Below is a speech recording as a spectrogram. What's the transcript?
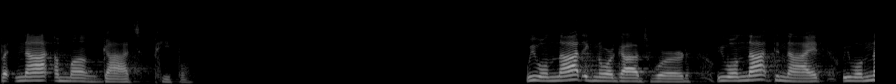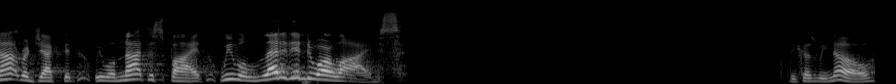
but not among God's people. We will not ignore God's word. We will not deny it. We will not reject it. We will not despise it. We will let it into our lives. Because we know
